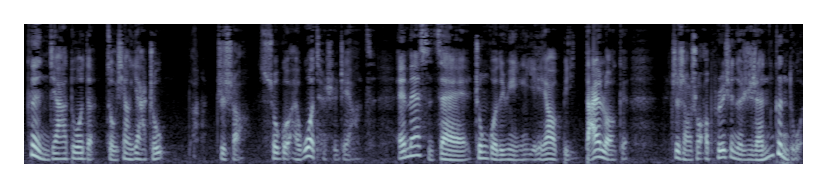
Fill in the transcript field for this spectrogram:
更加多的走向亚洲啊，至少说过 iWatt 是这样子。MS 在中国的运营也要比 Dialog 至少说 operation 的人更多，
